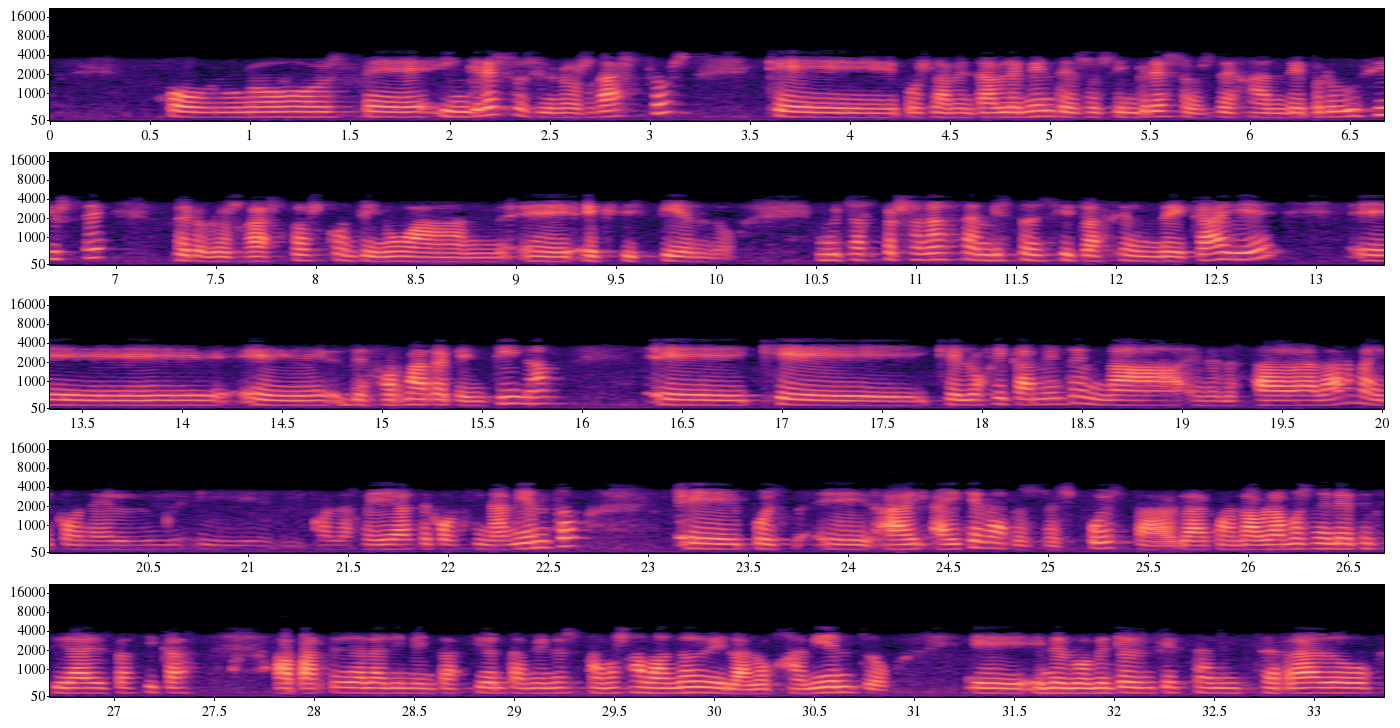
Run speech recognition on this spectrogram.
con unos eh, ingresos y unos gastos que, pues lamentablemente, esos ingresos dejan de producirse, pero los gastos continúan eh, existiendo. Muchas personas se han visto en situación de calle eh, de forma repentina eh, que, lógicamente en, en, el estado de alarma y con, el, con las medidas de confinamiento eh, pues eh, hay, que darles respuesta. Cuando hablamos de necesidades básicas, aparte de la alimentación, también estamos hablando del alojamiento. Eh, en el momento en que se han cerrado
